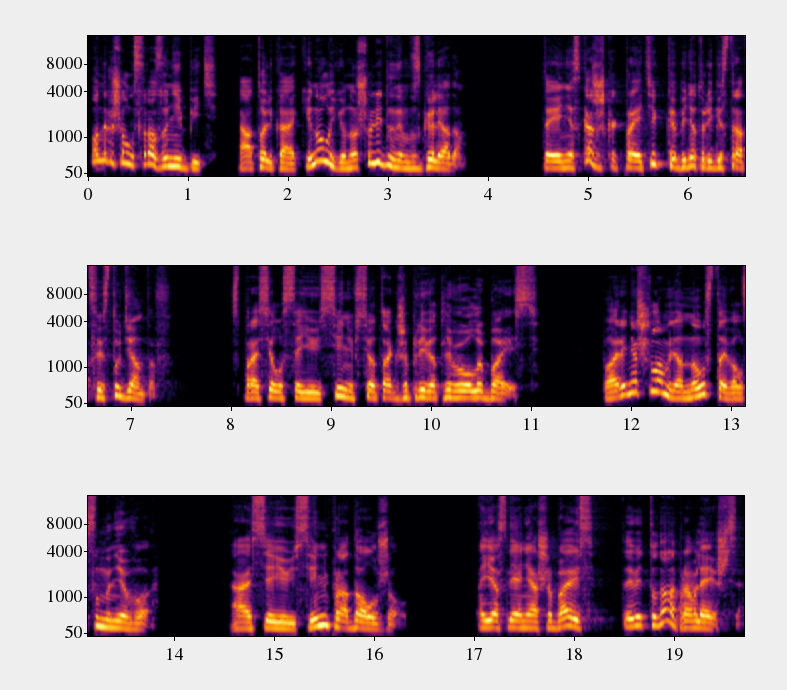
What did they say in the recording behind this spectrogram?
он решил сразу не бить, а только окинул юношу ледяным взглядом. «Ты не скажешь, как пройти к кабинету регистрации студентов?» Спросил Сею Синь, всё так же приветливо улыбаясь. Парень ошеломлённо уставился на него. А Сею Синь продолжил. «Если я не ошибаюсь, ты ведь туда направляешься?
